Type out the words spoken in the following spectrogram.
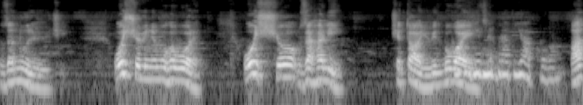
занурюючий. Ось що він йому говорить. Ось що взагалі читаю, відбувається. Рідний брат Якова. А?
